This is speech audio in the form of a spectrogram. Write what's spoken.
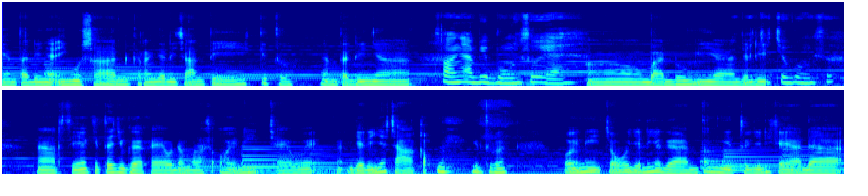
yang tadinya ingusan sekarang jadi cantik gitu. Yang tadinya soalnya abi bungsu ya. Uh, Bandung iya jadi cucu bungsu Nah artinya kita juga kayak udah merasa oh ini cewek jadinya cakep nih gitu kan. Oh ini cowok jadinya ganteng gitu. Jadi kayak ada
